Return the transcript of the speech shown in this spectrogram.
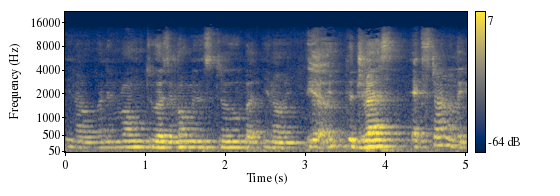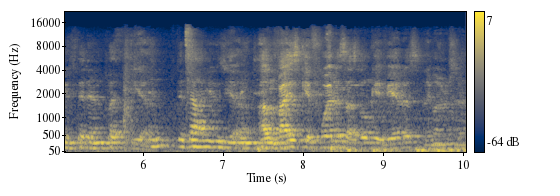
you know, when in Rome do as the Romans do, but, you know, Yeah. the dress externally you fit in, but Yeah. in the values you Yeah. maintain? Al país que fueras, haz lo que vieras. Anyone understand?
